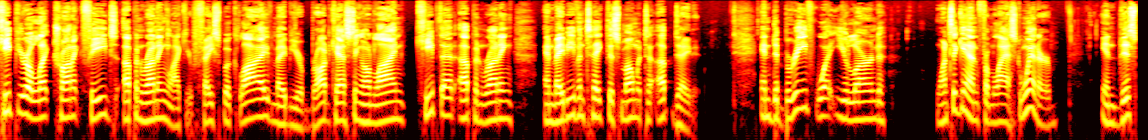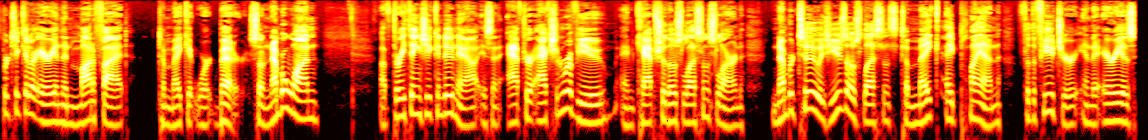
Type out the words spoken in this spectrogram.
Keep your electronic feeds up and running, like your Facebook Live, maybe you're broadcasting online. Keep that up and running, and maybe even take this moment to update it. And debrief what you learned, once again, from last winter in this particular area, and then modify it to make it work better. So, number one of three things you can do now is an after action review and capture those lessons learned. Number two is use those lessons to make a plan for the future in the areas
